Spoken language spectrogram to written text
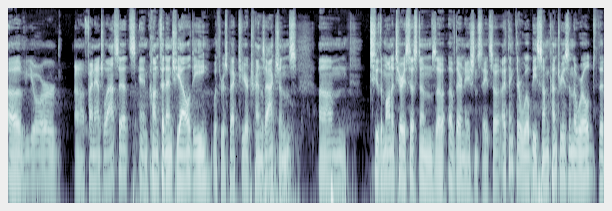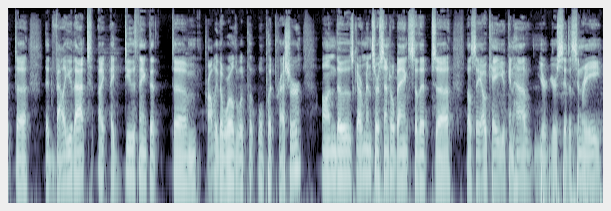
of your uh, financial assets and confidentiality with respect to your transactions um, to the monetary systems of, of, their nation states. So I think there will be some countries in the world that uh, that value that. I, I do think that um, probably the world will put will put pressure on those governments or central banks so that uh, they'll say, okay, you can have your, your citizenry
